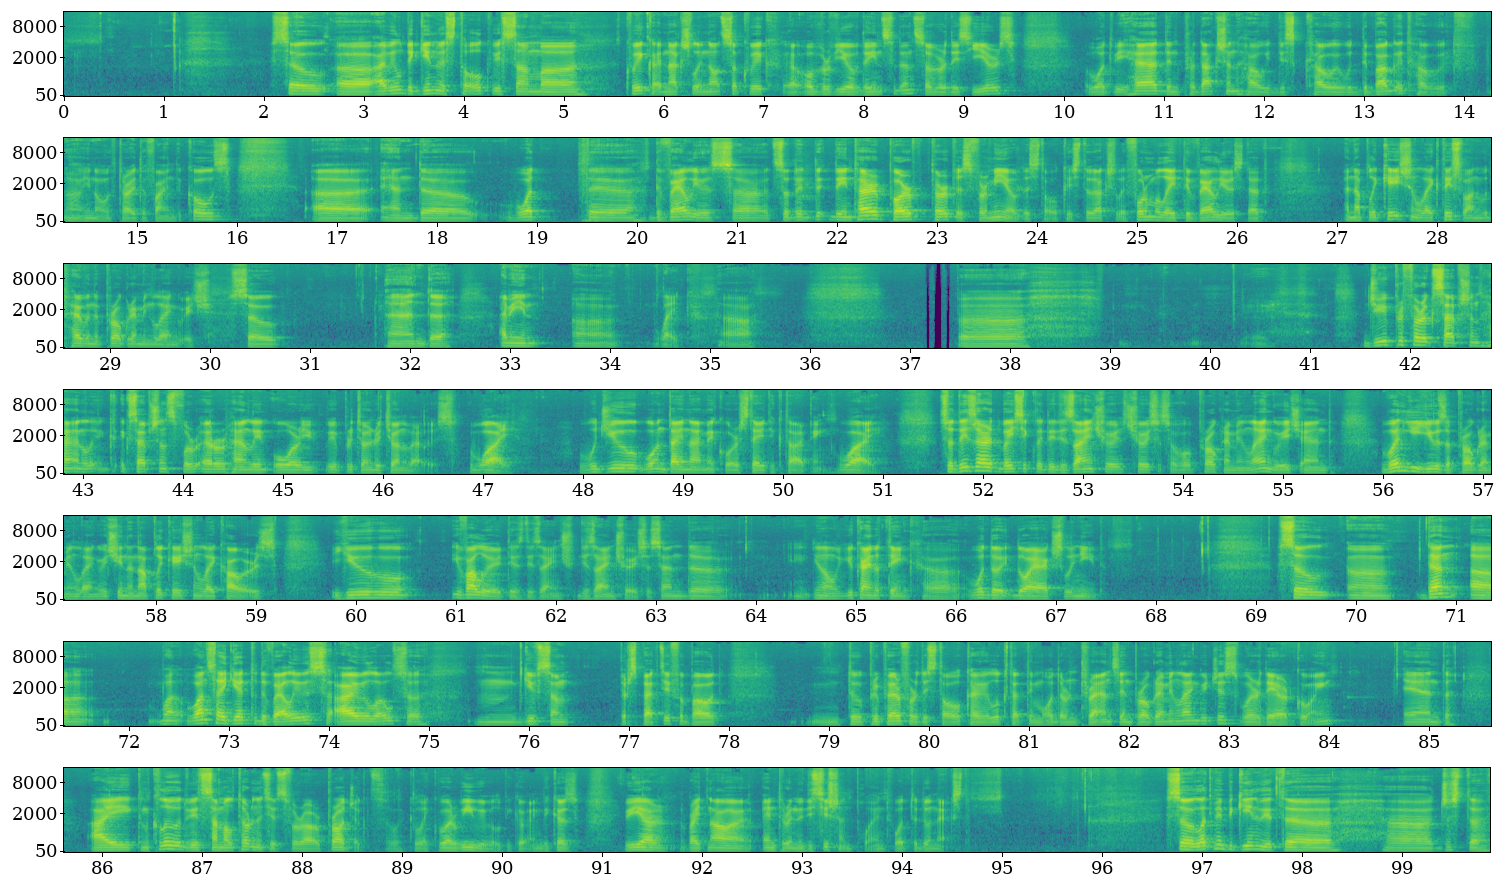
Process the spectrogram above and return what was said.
So uh, I will begin this talk with some uh, quick and actually not so quick uh, overview of the incidents over these years, what we had in production, how we, how we would debug it, how we would uh, you know, try to find the cause, uh, and uh, what the, the values, so the, the, the entire pur purpose for me of this talk is to actually formulate the values that an application like this one would have in a programming language. So and uh, I mean, uh, like, uh, uh, do you prefer exception handling, exceptions for error handling, or you, you return return values? Why? Would you want dynamic or static typing? Why? So these are basically the design cho choices of a programming language. And when you use a programming language in an application like ours, you evaluate these design design choices and uh, you know you kind of think uh, what do, do I actually need? So uh, then uh, once I get to the values I will also mm, give some perspective about mm, to prepare for this talk I looked at the modern trends in programming languages where they are going and I conclude with some alternatives for our project, like, like where we will be going, because we are right now uh, entering a decision point, what to do next. So let me begin with uh, uh, just, uh,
